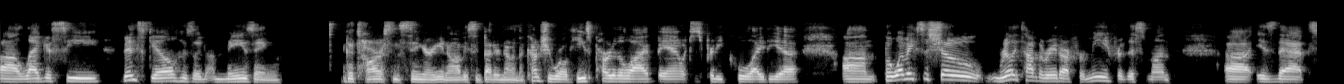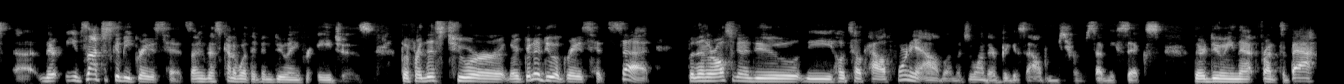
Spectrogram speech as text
uh, legacy. Vince Gill, who's an amazing guitarist and singer, you know, obviously better known in the country world. He's part of the live band, which is pretty cool idea. Um, but what makes the show really top of the radar for me for this month uh, is that uh, it's not just going to be greatest hits. I mean, that's kind of what they've been doing for ages. But for this tour, they're going to do a greatest hit set. But then they're also going to do the Hotel California album, which is one of their biggest albums from '76. They're doing that front to back.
